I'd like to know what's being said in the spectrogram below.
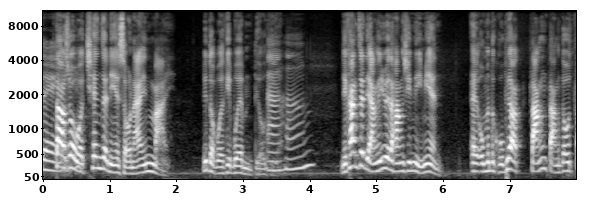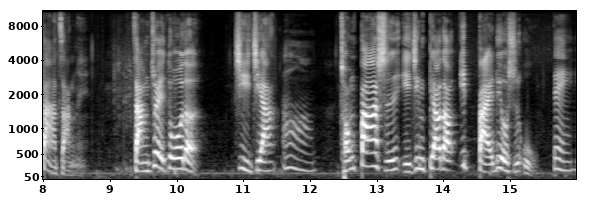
对到时候我牵着你的手来买，你都不会不会很丢脸。啊哈，你看这两个月的行情里面，哎，我们的股票档档都大涨，哎，涨最多的技嘉，哦，从八十已经飙到一百六十五，对，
